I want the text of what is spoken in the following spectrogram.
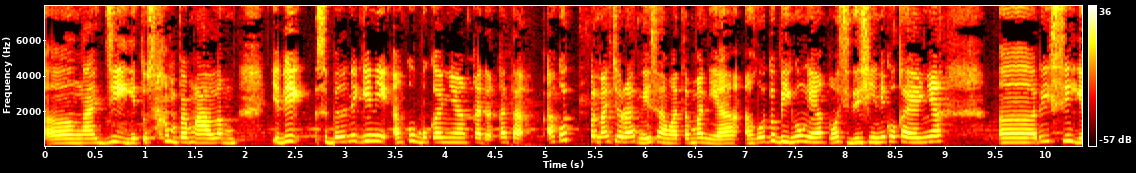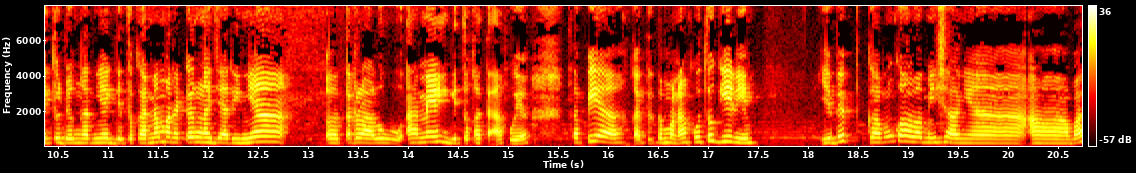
uh, ngaji gitu sampai malam. Jadi sebenarnya gini, aku bukannya kata kata aku pernah curhat nih sama teman ya. Aku tuh bingung ya masih di sini kok kayaknya uh, risih gitu dengarnya gitu karena mereka ngajarinya uh, terlalu aneh gitu kata aku ya. Tapi ya kata teman aku tuh gini ya beb kamu kalau misalnya uh, apa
